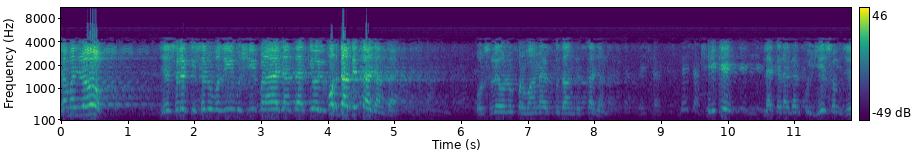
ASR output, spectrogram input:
سمجھ لو جس نے کسی نو وزیر مشیر بنایا جاتا ہے کہ وہ عہدہ دیتا جاتا ہے۔ اس لیے انہوں پروانہ ابتدان دیتا جاتا ہے۔ ٹھیک ہے لیکن اگر کوئی یہ سمجھے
